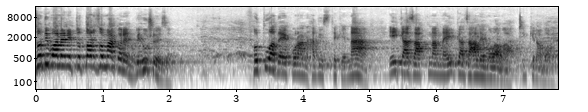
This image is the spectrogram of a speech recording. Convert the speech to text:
যদি বলেন, একটু তর্জমা করেন বেহুশ হয়ে যাবে। ফতুয়া দেয় কোরআন হাদিস থেকে। না, এই কাজ আপনার না, এই কাজ আলে মোলামা ঠিক কিনা বলেন?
